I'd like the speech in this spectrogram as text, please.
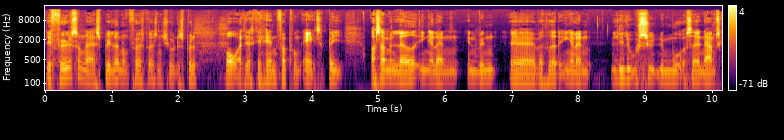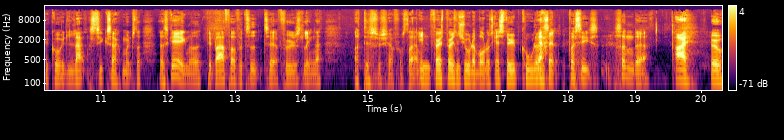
det føles som, når jeg spiller nogle first person shooter spil, hvor at jeg skal hen fra punkt A til B, og så har man lavet en eller anden, en vind, øh, hvad hedder det, en eller anden lille usynlig mur, så jeg nærmest skal gå i et langt zigzag-mønster. Der sker ikke noget. Det er bare for at få tiden til at føles længere. Og det synes jeg er frustrerende. En first-person shooter, hvor du skal støbe kuglerne Ja. selv. Præcis. Sådan der. Ej, øv.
